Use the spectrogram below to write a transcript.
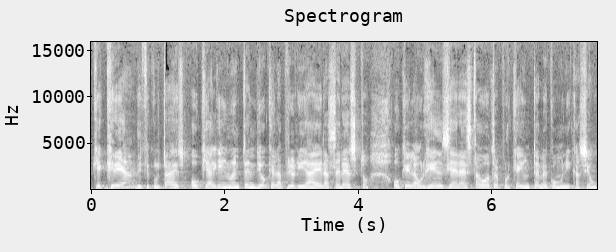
que crea dificultades o que alguien no entendió que la prioridad era hacer esto o que la urgencia era esta otra porque hay un tema de comunicación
